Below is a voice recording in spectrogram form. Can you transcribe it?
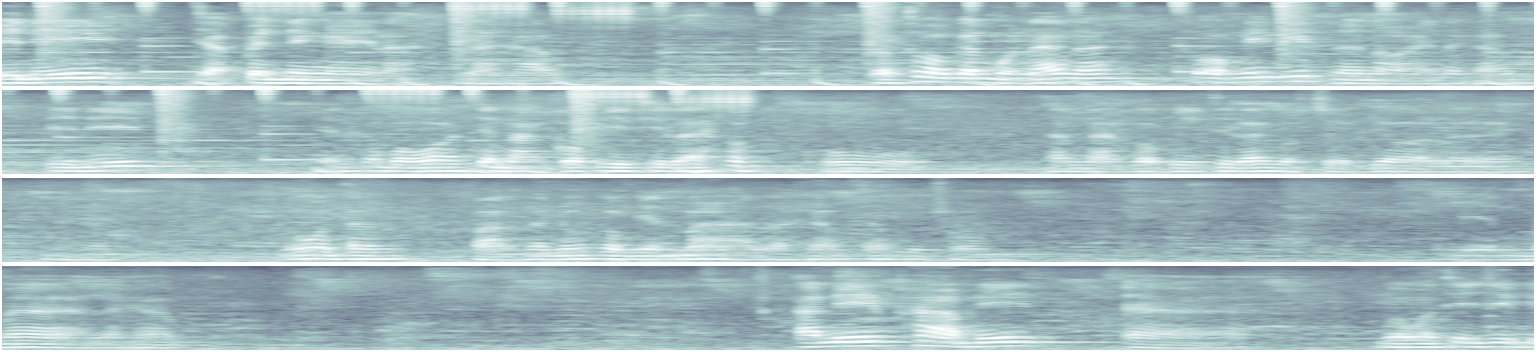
ปีนี้จะเป็นยังไงล่ะนะครับก็ท่วมกันหมดแล้วนะท่วมนิดๆหน่อยๆนะครับ ปีนี้เห็นเขาบอกว่าจะหนักกว่าปีที่แล้วโอ้ทำหนักกว่าปีที่แล้วก็สุดยอดเลยนะครับโน้นทางฝั่งทางโน้นก็เมียนมานะครับท่านผู้ชมเมียนมานะครับ อันนี้ภาพนี้เมื่อวันที่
